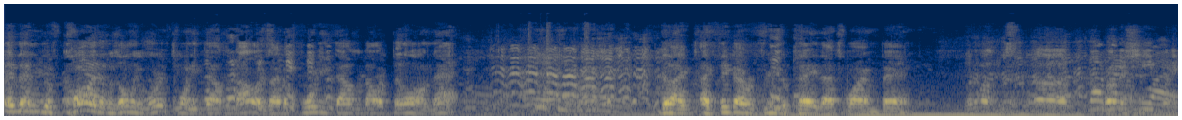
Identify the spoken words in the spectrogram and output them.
And then the car that was only worth $20,000, I had a $40,000 bill on that. That I, I think I refused to pay. That's why I'm banned. What about uh, rubbish heap when he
